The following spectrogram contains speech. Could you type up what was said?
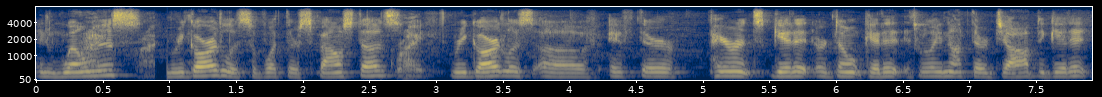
and wellness, right, right. regardless of what their spouse does, right? Regardless of if they're parents get it or don't get it. It's really not their job to get it.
